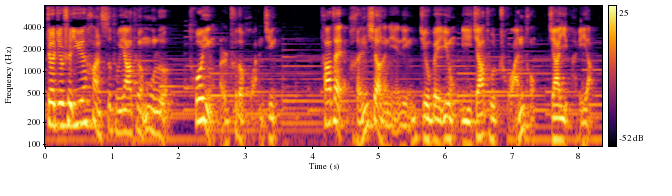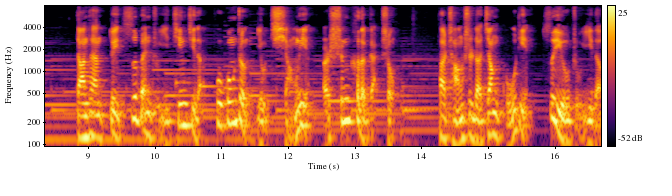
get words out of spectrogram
这就是约翰斯图亚特·穆勒脱颖而出的环境。他在很小的年龄就被用李嘉图传统加以培养。但他对资本主义经济的不公正有强烈而深刻的感受，他尝试着将古典自由主义的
